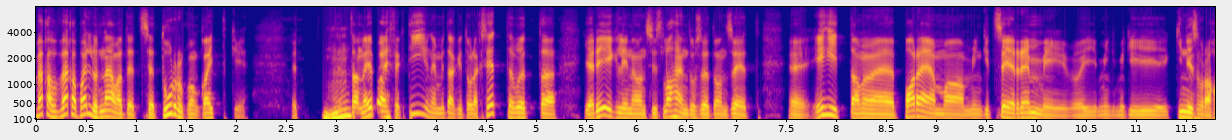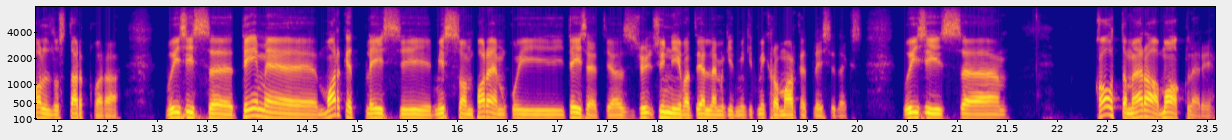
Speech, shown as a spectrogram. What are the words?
väga-väga paljud näevad, et see turg on katki. et mm, -hmm. et ta on ebaefektiivne, midagi tuleks ette võtta ja reeglina on siis lahendused on see, et eh, ehitame parema mingi CRM-i või mingi, mingi kinnisvara haldustarkvara. või siis eh, teeme marketplace'i, mis on parem kui teised ja sünnivad jälle mingid, mingid mikro marketplace ideks. või siis äh, kaotame ära maakleri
